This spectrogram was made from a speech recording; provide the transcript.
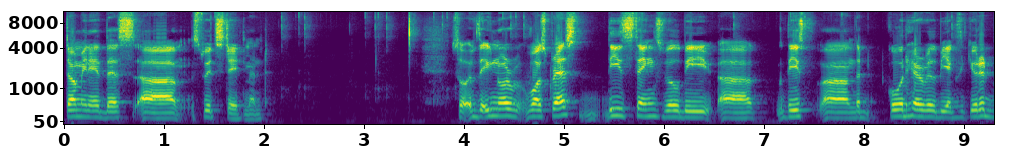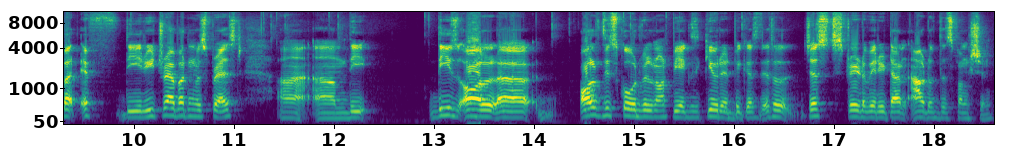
terminate this uh, switch statement so if the ignore was pressed these things will be uh, these uh, the code here will be executed. But if the retry button was pressed um, the these all all of this code will not be executed because it will just straight away return out of this function.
